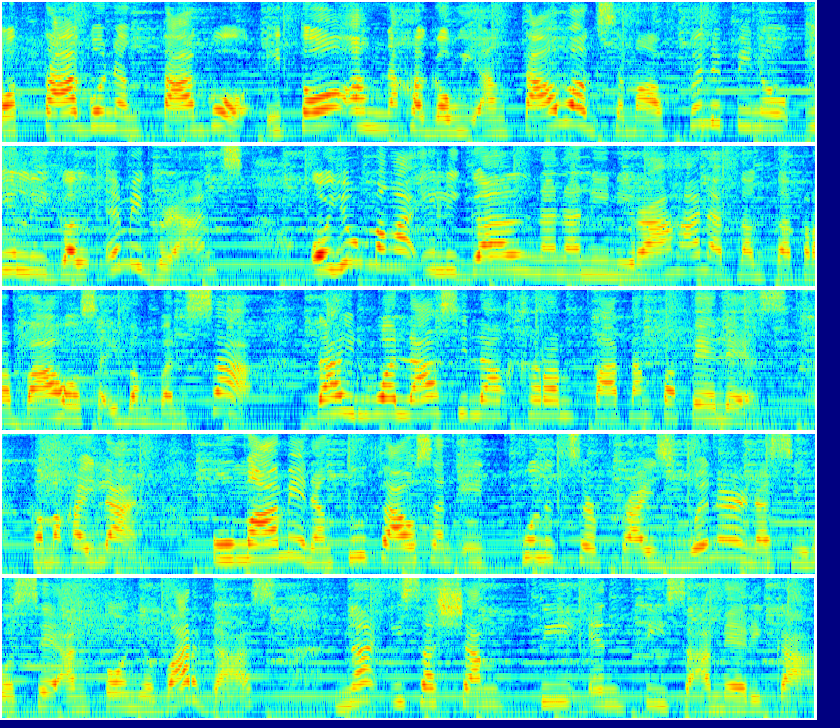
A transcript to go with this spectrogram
o tago ng tago. Ito ang nakagawi ang tawag sa mga Filipino illegal immigrants o yung mga illegal na naninirahan at nagtatrabaho sa ibang bansa dahil wala sila karampatang papeles. Kamakailan, umamin ang 2008 Pulitzer Prize winner na si Jose Antonio Vargas na isa siyang TNT sa Amerika.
